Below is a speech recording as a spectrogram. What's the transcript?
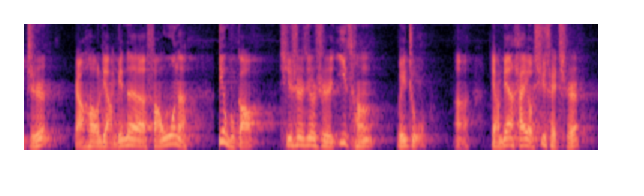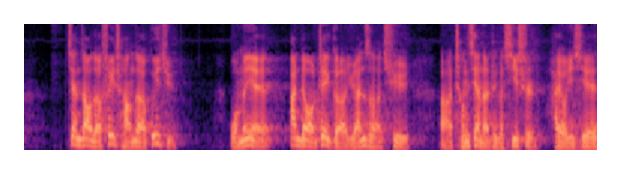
直，然后两边的房屋呢并不高，其实就是一层为主，啊，两边还有蓄水池，建造的非常的规矩。我们也。按照这个原则去啊呈现了这个西市，还有一些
